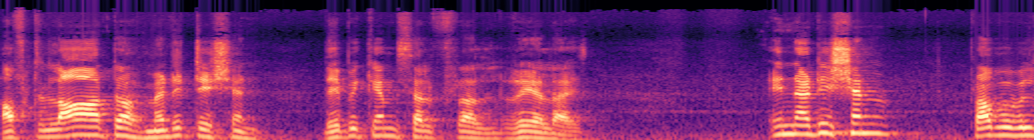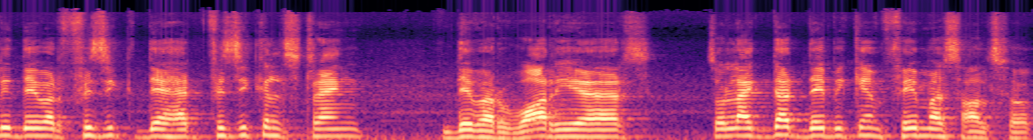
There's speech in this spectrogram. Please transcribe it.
After a lot of meditation, they became self realized. In addition, probably they were physic they had physical strength, they were warriors. So like that they became famous also.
